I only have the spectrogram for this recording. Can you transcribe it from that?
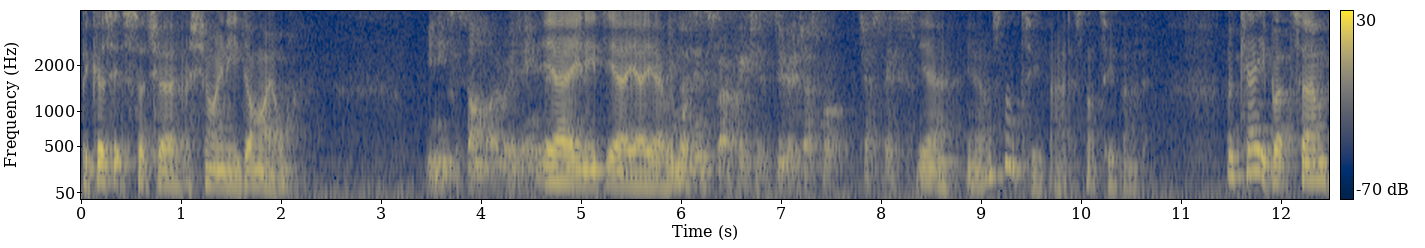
because it's such a, a shiny dial. You need the sunlight really. Yeah, you need. Yeah, yeah, yeah. I We think those Instagram pictures do it just justice. yeah, yeah. It's not too bad. It's not too bad. Okay, but um,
